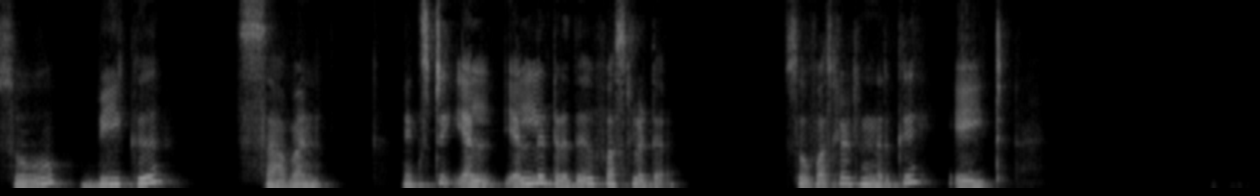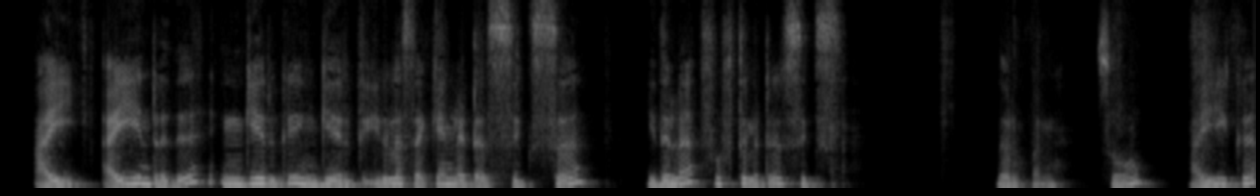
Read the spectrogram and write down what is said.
so பிக்கு செவன் நெக்ஸ்ட்டு எல் எல்லுன்றது first letter so first letter என்ன இருக்குது எயிட் ஐ ஐன்றது இங்கே இருக்குது இங்கே இருக்குது இதில் செகண்ட் லெட்டர் சிக்ஸு இதில் ஃபிஃப்த் லெட்டர் சிக்ஸ் இது இருக்கு ஸோ ஐக்கு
